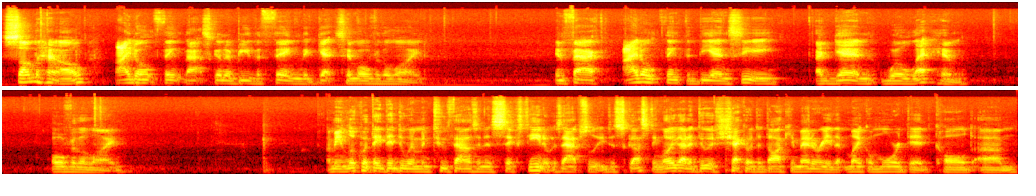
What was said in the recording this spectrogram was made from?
Somehow, I don't think that's going to be the thing that gets him over the line. In fact, I don't think the DNC, again, will let him over the line. I mean, look what they did to him in 2016. It was absolutely disgusting. All you got to do is check out the documentary that Michael Moore did called um,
